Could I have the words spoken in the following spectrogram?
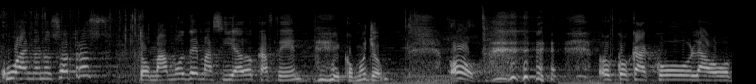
Cuando nosotros tomamos demasiado café, como yo, o, o Coca-Cola o,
